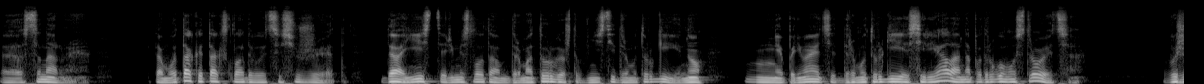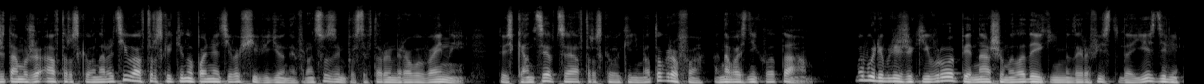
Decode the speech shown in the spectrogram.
э, сценарное. Там вот так и так складывается сюжет. Да, есть ремесло там драматурга, чтобы внести драматургию, но, понимаете, драматургия сериала, она по-другому строится. Вы же там уже авторского нарратива, авторское кино понятие вообще введенное французами после Второй мировой войны. То есть концепция авторского кинематографа, она возникла там. Мы были ближе к Европе, наши молодые кинематографисты туда ездили,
